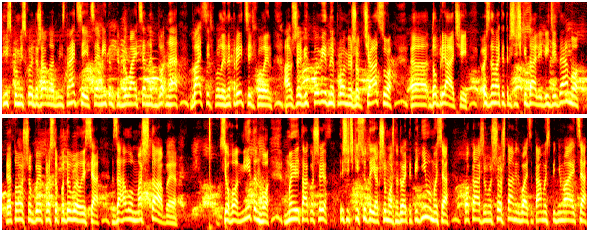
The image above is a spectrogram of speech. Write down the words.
Київської міської державної адміністрації. Це мітинг відбувається дв- не 20 хвилин, не 30 хвилин, а вже відповідний проміжок часу е, добрячий. Ось давайте трішечки далі відійдемо для того, щоб ви просто подивилися загалом масштаби цього мітингу. Ми також трішечки сюди, якщо можна, давайте піднімемося, покажемо, що ж там відбувається. Там ось піднімаються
